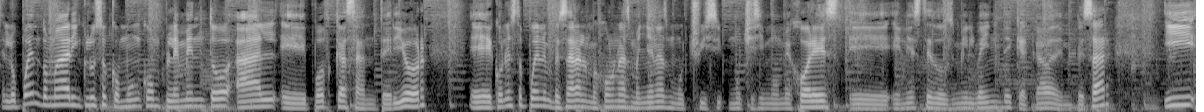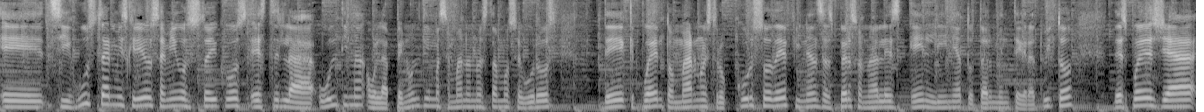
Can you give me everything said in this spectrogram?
Lo pueden tomar incluso como un complemento al eh, podcast anterior. Eh, con esto pueden empezar a lo mejor unas mañanas muchísimo mejores eh, en este 2020 que acaba de empezar. Y si gustan, mis queridos amigos estoicos, esta es la última o la penúltima semana, no estamos seguros de que pueden tomar nuestro curso de finanzas personales en línea totalmente gratuito. Después ya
